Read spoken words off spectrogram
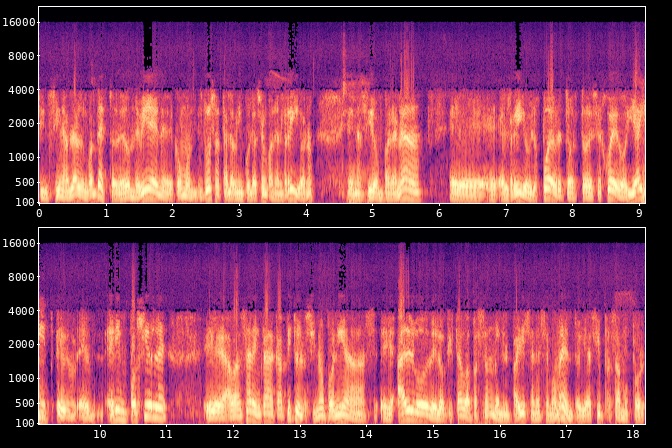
sin, sin hablar de un contexto, de dónde viene, de cómo, incluso hasta la vinculación con el río, ¿no? Sí. Eh, nacido en Paraná, eh, el río y los puertos, todo ese juego. Y ahí eh, eh, era imposible eh, avanzar en cada capítulo si no ponías eh, algo de lo que estaba pasando en el país en ese momento. Y así pasamos por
